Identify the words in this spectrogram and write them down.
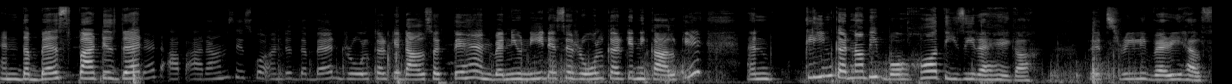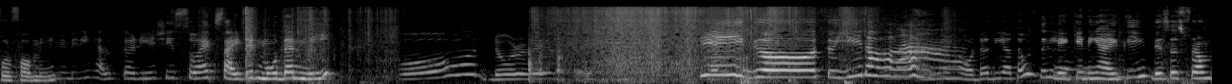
And the best part is that आप आराम से इसको अंडर द बेड रोल करके डाल सकते हैं एंड वेन यू नीड इसे रोल करके निकाल के एंड क्लीन करना भी बहुत ईजी रहेगा तो it's really very helpful for me मेरी हेल्प कर रही है she is so excited more than me oh door तो ये रहा ऑर्डर दिया था, उस दिन लेके नहीं आई थी। This is from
